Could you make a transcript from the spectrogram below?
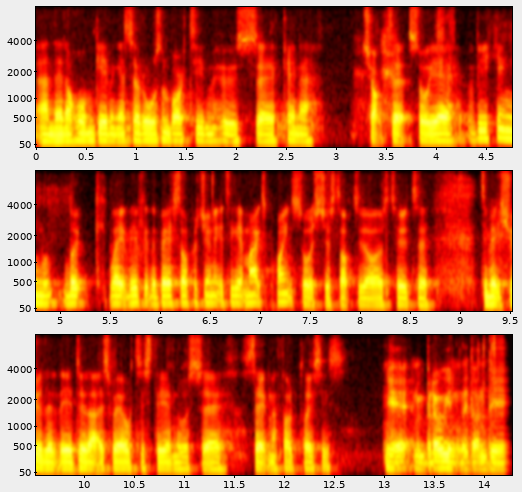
and then a home game against a Rosenborg team who's uh, kind of chucked it. So yeah, Viking look like they've got the best opportunity to get max points. So it's just up to the others two to to make sure that they do that as well to stay in those uh, second and third places. Yeah, and brilliantly done, David.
